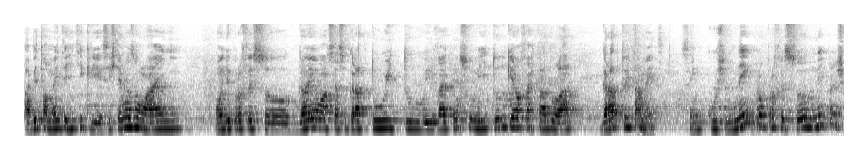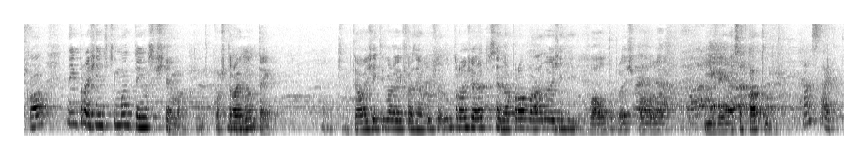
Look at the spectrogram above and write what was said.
habitualmente a gente cria sistemas online onde o professor ganha um acesso gratuito e vai consumir tudo que é ofertado lá gratuitamente. Sem custo nem para o professor, nem para a escola, nem para a gente que mantém o sistema, que constrói e mantém. Então a gente vai fazer uma construção de um projeto, sendo aprovado, a gente volta para a escola e vem acertar tudo. Tá certo.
